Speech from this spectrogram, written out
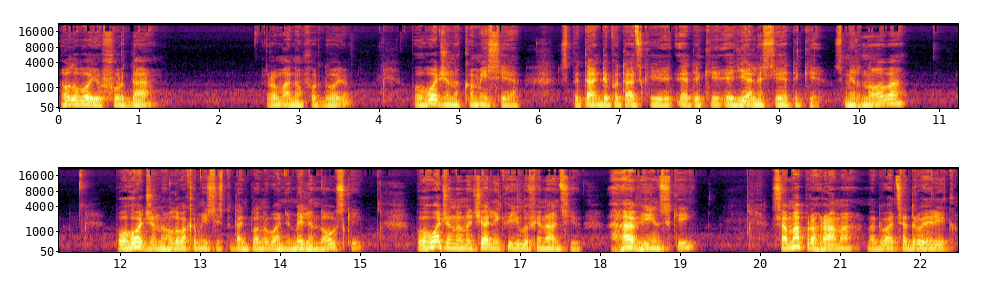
головою Фурда Романом Фурдою. Погоджена комісія з питань депутатської етики, е, діяльності етики Смірнова. Погоджено голова комісії з питань планування Миляновський. Погоджено начальник відділу фінансів Гавінський. Сама програма на 22 рік.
